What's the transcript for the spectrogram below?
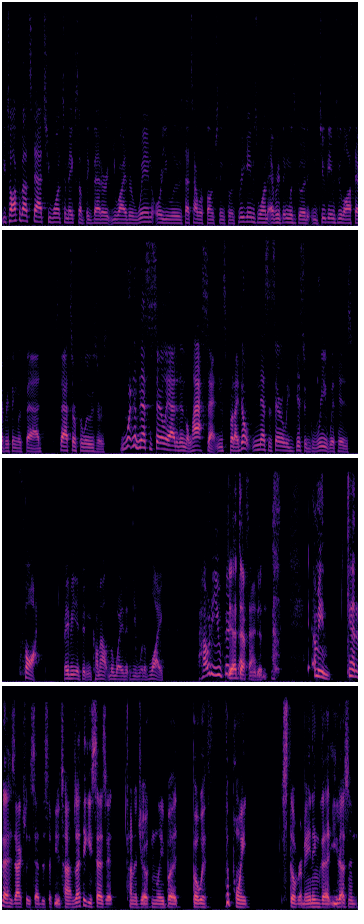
You talk about stats, you want to make something better. You either win or you lose. That's how we're functioning. So in three games won, everything was good. In two games we lost, everything was bad. Stats are for losers. Wouldn't have necessarily added in the last sentence, but I don't necessarily disagree with his thought. Maybe it didn't come out the way that he would have liked. How do you fix yeah that? it definitely then? didn't i mean canada has actually said this a few times i think he says it kind of jokingly but but with the point still remaining that he doesn't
